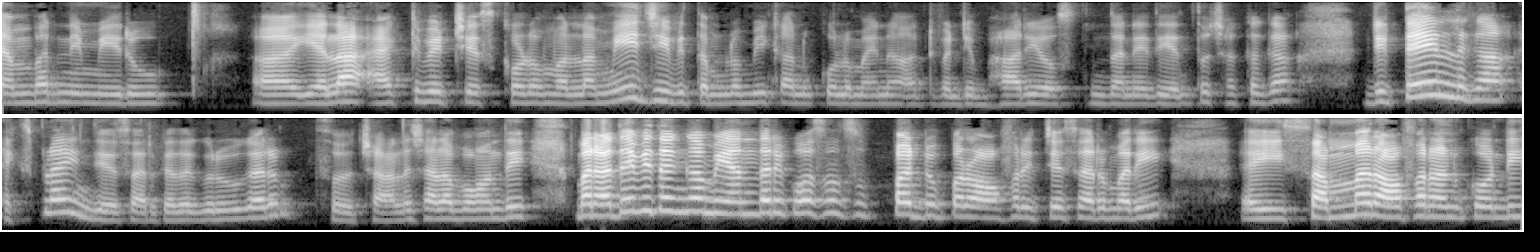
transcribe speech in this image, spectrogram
నెంబర్ని మీరు ఎలా యాక్టివేట్ చేసుకోవడం వల్ల మీ జీవితంలో మీకు అనుకూలమైన అటువంటి భార్య వస్తుంది అనేది ఎంతో చక్కగా డీటెయిల్డ్గా ఎక్స్ప్లెయిన్ చేశారు కదా గురువు గారు. సో చాలా చాలా బాగుంది. మరి అదే విధంగా మీ అందరి కోసం సూపర్ డూపర్ ఆఫర్ ఇచ్చేశారు మరి. ఈ సమ్మర్ ఆఫర్ అనుకోండి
